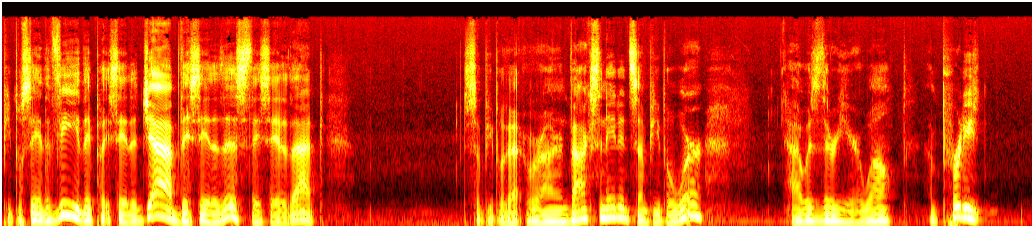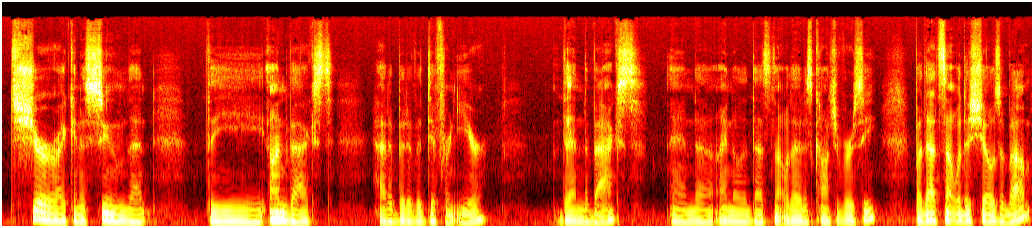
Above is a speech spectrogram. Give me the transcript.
People say the V, they say the jab, they say the this, they say the that. Some people got were unvaccinated. Some people were. How was their year? Well, I'm pretty sure I can assume that the unvaxxed had a bit of a different year than the vaxxed. And uh, I know that that's not without its controversy, but that's not what this show is about.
